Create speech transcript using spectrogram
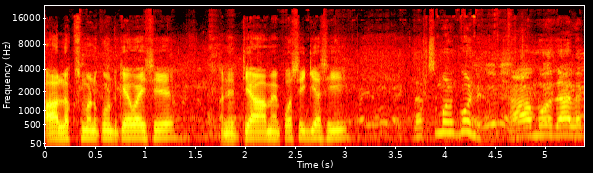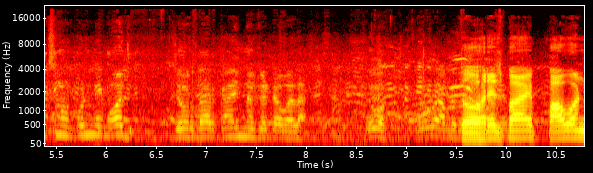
આ લક્ષ્મણ કુંડ કહેવાય છે અને ત્યાં અમે પહોંચી ગયા છીએ. લક્ષ્મણ કુંડ? હા મોજ આ લક્ષ્મણ કુંડની મોજ. જોરદાર કાંઈ ન આપણે તો હરેશભાઈ પાવન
